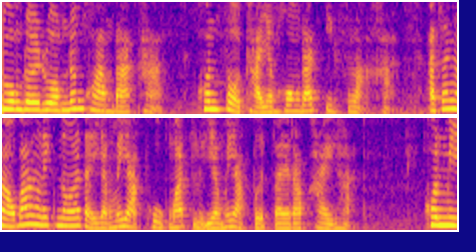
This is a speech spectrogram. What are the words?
ดวงโดยรวมเรื่องความรักค่ะ คนโสดค่ะยังคงรักอิสระค่ะ อาจจะเหงาบ้างเล็กน้อยแต่ยังไม่อยากผูกมัด หรือยังไม่อยากเปิดใจรับใครค่ะ คนมี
